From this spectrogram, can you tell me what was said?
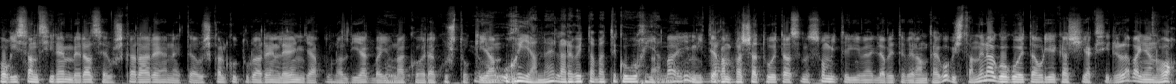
hori izan ziren beraz Euskararen eta Euskal Kulturaren lehen jardunaldiak baiunako erakustokian. Urrian, eh? largoita bateko urrian. Bai, eh? miteran pasatu eta zomitegi labete berantago, biztan dena gogo eta horiek hasiak zirela, baina hor,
